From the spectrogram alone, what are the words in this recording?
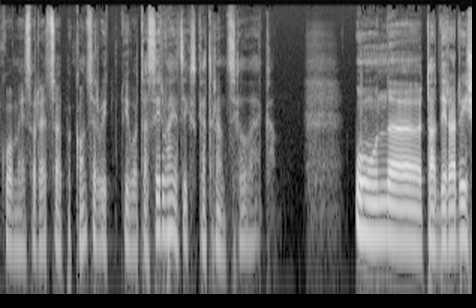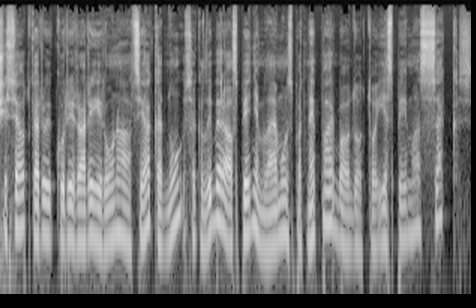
ko mēs varētu saukt par konservatīvo, tas ir vajadzīgs katram cilvēkam. Un uh, tad ir arī šis jautājums, kur ir arī runāts, ja, kad nu, saka, liberāls pieņem lēmumus pat nepārbaudot to iespējamās sekas.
